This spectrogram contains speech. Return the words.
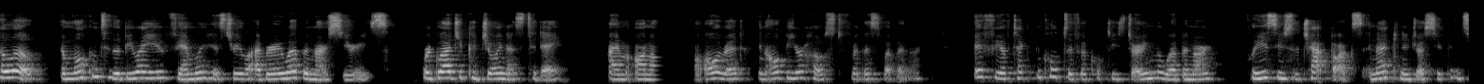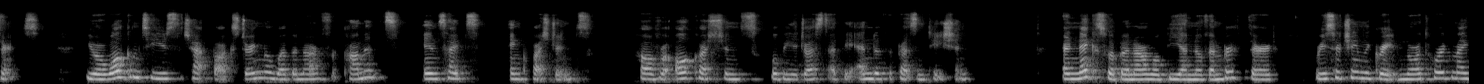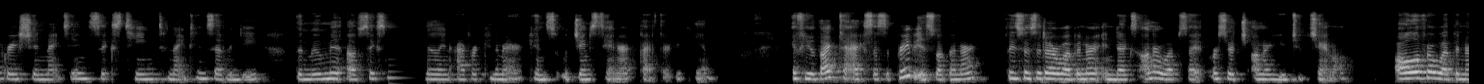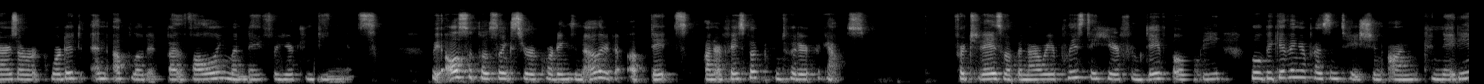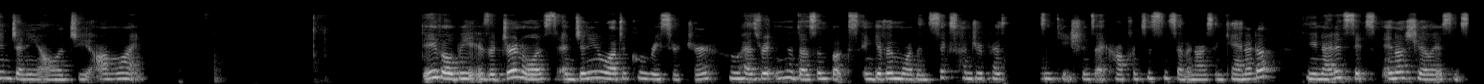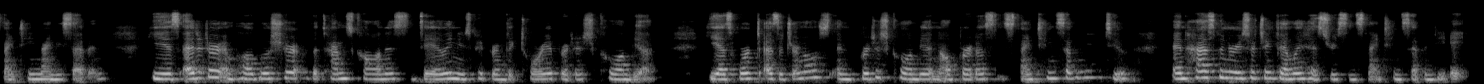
Hello, and welcome to the BYU Family History Library webinar series. We're glad you could join us today. I'm Anna Allred, and I'll be your host for this webinar. If you have technical difficulties during the webinar, please use the chat box and I can address your concerns. You are welcome to use the chat box during the webinar for comments, insights, and questions. However, all questions will be addressed at the end of the presentation. Our next webinar will be on November 3rd Researching the Great Northward Migration 1916 to 1970, the movement of 6 million African Americans with James Tanner at 5.30 p.m. If you'd like to access a previous webinar, please visit our webinar index on our website or search on our YouTube channel. All of our webinars are recorded and uploaded by the following Monday for your convenience. We also post links to recordings and other updates on our Facebook and Twitter accounts. For today's webinar, we are pleased to hear from Dave Obee, who will be giving a presentation on Canadian genealogy online. Dave Obee is a journalist and genealogical researcher who has written a dozen books and given more than 600 presentations at conferences and seminars in Canada, the United States, and Australia since 1997. He is editor and publisher of the Times Colonist daily newspaper in Victoria, British Columbia. He has worked as a journalist in British Columbia and Alberta since 1972 and has been researching family history since 1978.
